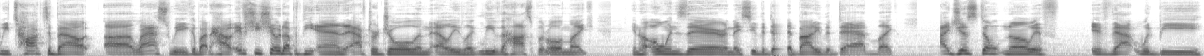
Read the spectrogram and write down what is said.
we talked about uh, last week about how if she showed up at the end after Joel and Ellie like leave the hospital and like you know Owen's there and they see the dead body, of the dad like I just don't know if if that would be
